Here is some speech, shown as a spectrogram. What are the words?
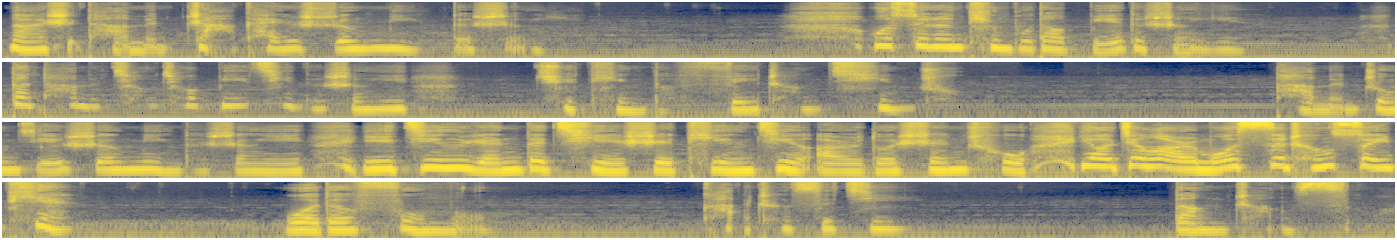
那是他们炸开生命的声音。我虽然听不到别的声音，但他们悄悄逼近的声音却听得非常清楚。他们终结生命的声音，以惊人的气势挺进耳朵深处，要将耳膜撕成碎片。我的父母，卡车司机，当场死亡。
